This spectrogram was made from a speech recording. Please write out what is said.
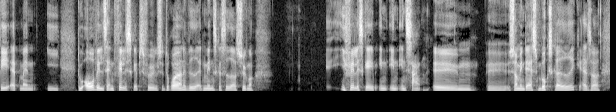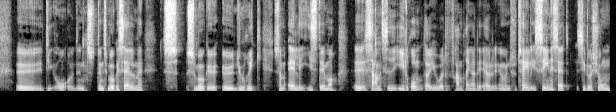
det, at man i, du overvældes af en fællesskabsfølelse, det rørende ved, at mennesker sidder og synger øh, i fællesskab en, en, en sang, øh, øh, som endda er smuk skrevet, ikke? Altså, øh, de, oh, den, den smukke salme, smukke øh, lyrik, som alle istemmer øh, samtidig i et rum, der i øvrigt frembringer det, er jo en total iscenesat situation,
